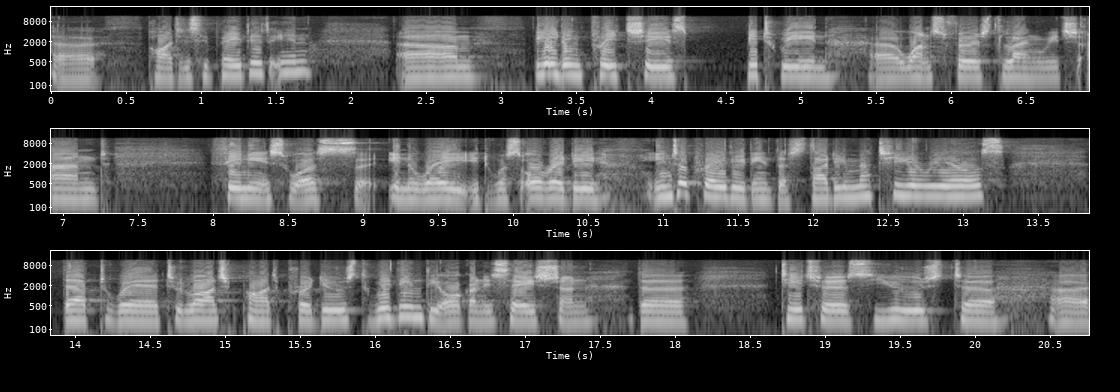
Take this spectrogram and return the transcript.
uh, participated in, um, building bridges between uh, one's first language and Finnish was, uh, in a way, it was already integrated in the study materials that were to large part produced within the organization. The teachers used, uh, uh,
